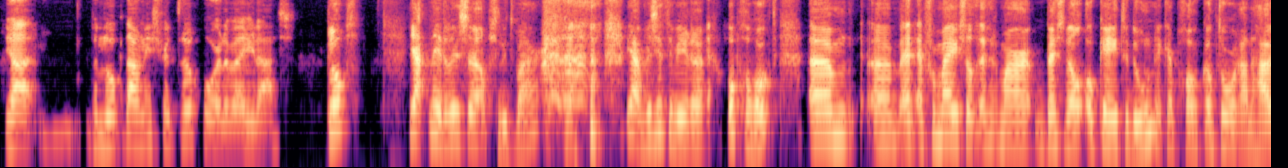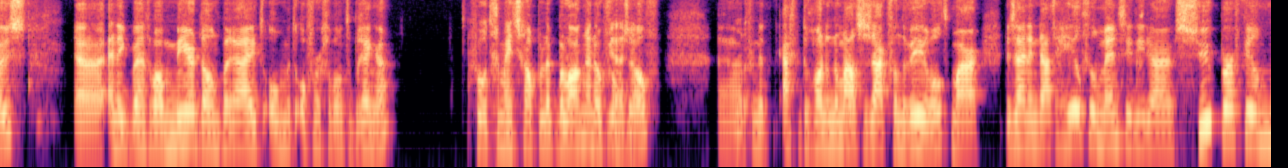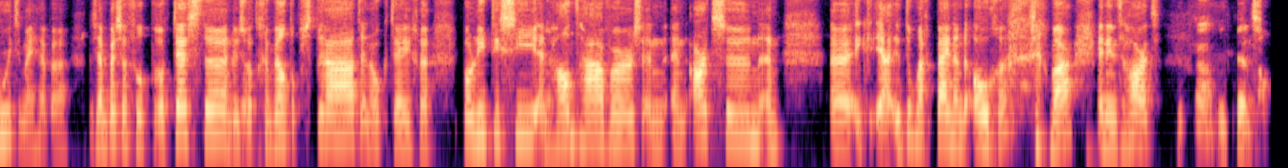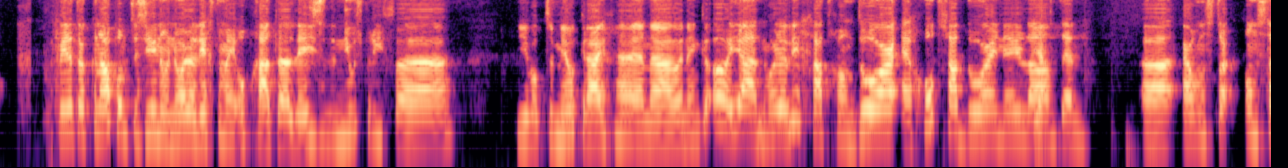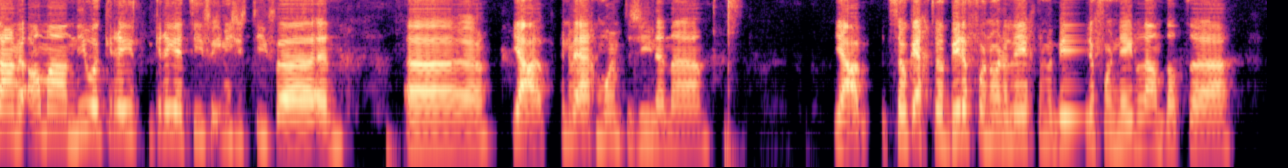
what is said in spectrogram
Ja. de lockdown is weer terug geworden helaas. Klopt. Ja, nee, dat is eh, absoluut waar. Ja. we zitten weer eh, opgehokt. Ehm, ehm, en, en voor mij is dat eh, zeg maar best wel oké te doen. Ik heb gewoon kantoor aan huis. En ik ben gewoon meer dan bereid om het offer gewoon te brengen. Voor het gemeenschappelijk belang en ook voor Ja. mezelf. Eh, Ja. Ik vind het eigenlijk gewoon de normaalste zaak van de wereld. Maar er zijn inderdaad heel veel mensen die daar super veel moeite mee hebben. Er zijn best wel veel protesten en er is wat geweld op straat. En ook tegen politici en handhavers en, en artsen. En eh, ik, ja, het doet me echt pijn aan de ogen, zeg maar. En in het hart. Ja, intens. Ik vind het ook knap om te zien hoe Noorderlicht ermee opgaat. We lezen de nieuwsbrief eh, die we op de mail krijgen. En eh, we denken, oh ja, Noorderlicht gaat gewoon door. En God gaat door in Nederland. En eh, er ontsta- ontstaan weer allemaal nieuwe crea- creatieve initiatieven. En eh, ja, vinden we echt mooi om te zien. En eh, ja, het is ook echt, we bidden voor Noorderlicht en we bidden voor Nederland dat,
